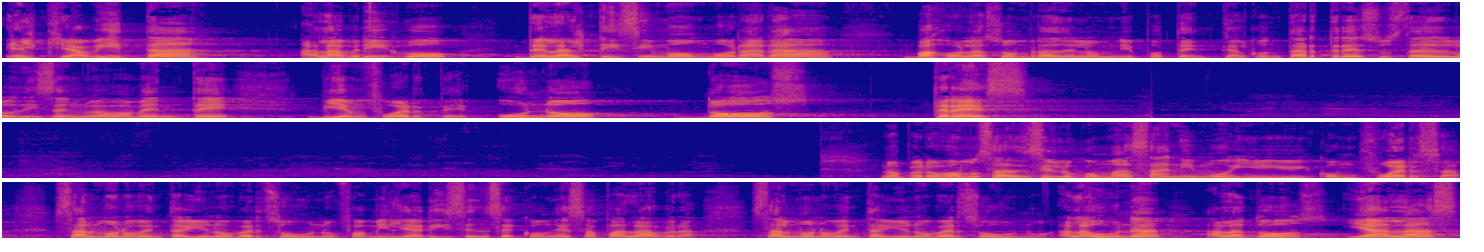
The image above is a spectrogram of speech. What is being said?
el que habita al abrigo del Altísimo morará bajo la sombra del Omnipotente. Al contar tres, ustedes lo dicen nuevamente bien fuerte. Uno, dos, tres. No, pero vamos a decirlo con más ánimo y con fuerza. Salmo 91, verso 1. Familiarícense con esa palabra. Salmo 91, verso 1. A la una, a las dos y a las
